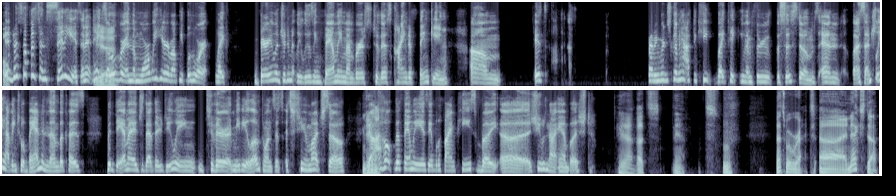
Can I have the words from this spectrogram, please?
Oh. And this stuff is insidious and it takes Yeah. over. And the more we hear about people who are like very legitimately losing family members to this kind of thinking, um, it's I mean, we're just gonna have to keep like taking them through the systems and essentially having to abandon them because the damage that they're doing to their immediate loved ones is it's too much. So yeah, I hope the family is able to find peace, but uh she was not ambushed. Yeah, that's yeah, it's, that's where we're at. Uh, next up,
